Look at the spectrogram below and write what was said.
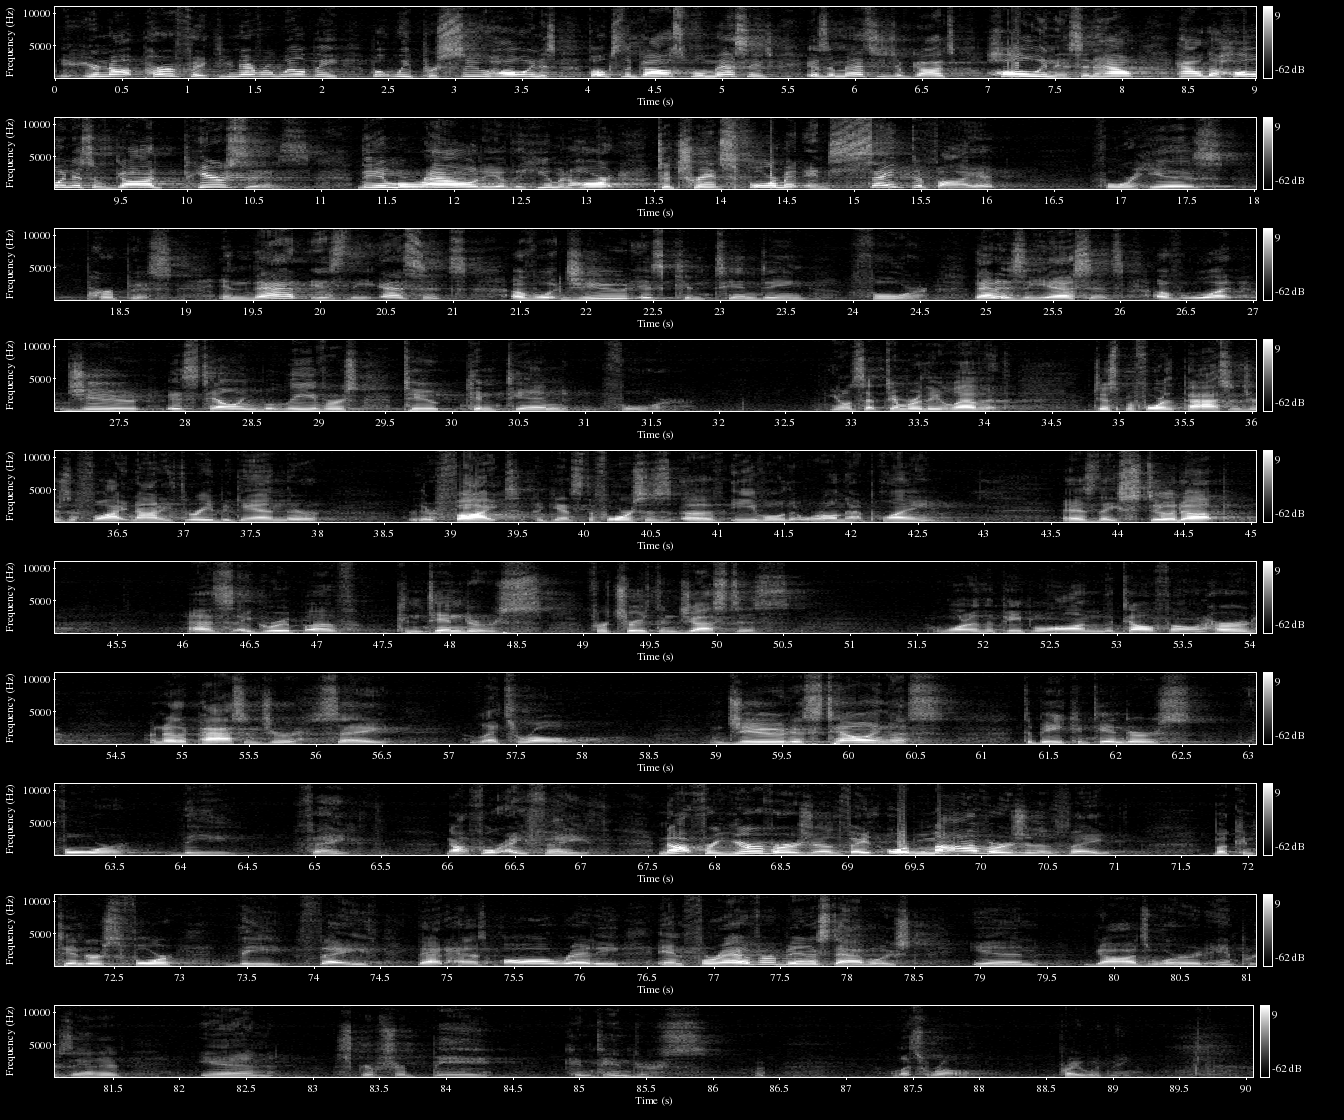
You're not perfect. You never will be. But we pursue holiness. Folks, the gospel message is a message of God's holiness and how, how the holiness of God pierces the immorality of the human heart to transform it and sanctify it for His purpose. And that is the essence of what Jude is contending for. That is the essence of what Jude is telling believers to contend for. You know, on September the 11th, just before the passengers of Flight 93 began their, their fight against the forces of evil that were on that plane, as they stood up as a group of contenders for truth and justice, one of the people on the telephone heard another passenger say, Let's roll. Jude is telling us to be contenders for the faith. Not for a faith, not for your version of the faith or my version of the faith, but contenders for the faith that has already and forever been established in God's Word and presented in Scripture. Be contenders. Let's roll. Pray with me.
